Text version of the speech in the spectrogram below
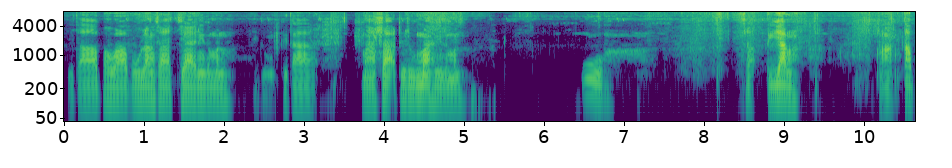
kita bawa pulang saja ini teman. Itu kita masak di rumah ini teman. Uh sak tiang. Mantap.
